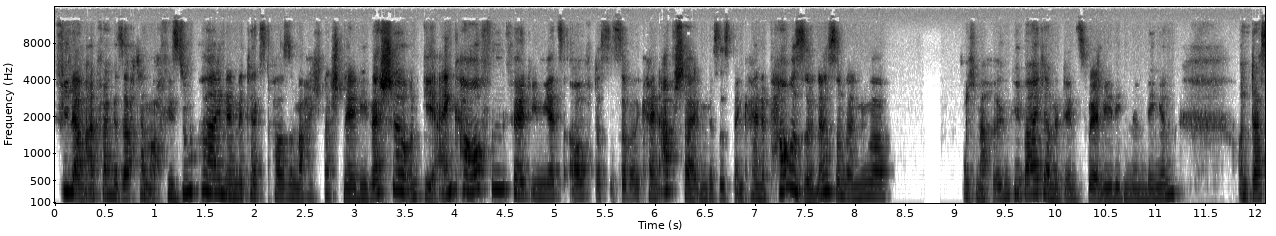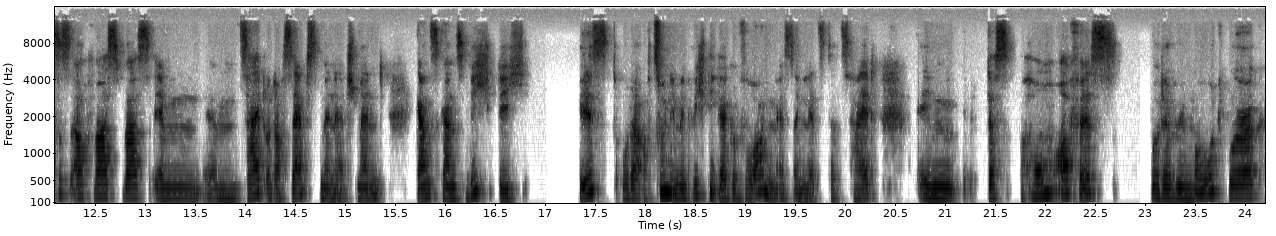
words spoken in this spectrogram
viele am Anfang gesagt haben, ach wie super, in der Mittagspause mache ich noch schnell die Wäsche und gehe einkaufen, fällt ihnen jetzt auf, das ist aber kein Abschalten, das ist dann keine Pause, ne, sondern nur, ich mache irgendwie weiter mit den zu erledigenden Dingen. Und das ist auch was, was im, im Zeit- und auch Selbstmanagement ganz, ganz wichtig ist oder auch zunehmend wichtiger geworden ist in letzter Zeit. Das Homeoffice oder Remote Work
